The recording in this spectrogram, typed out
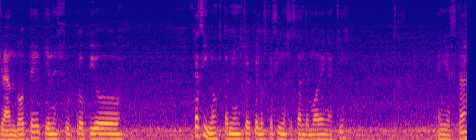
grandote. Tiene su propio casino. También creo que los casinos están de moda en aquí. Ahí está.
